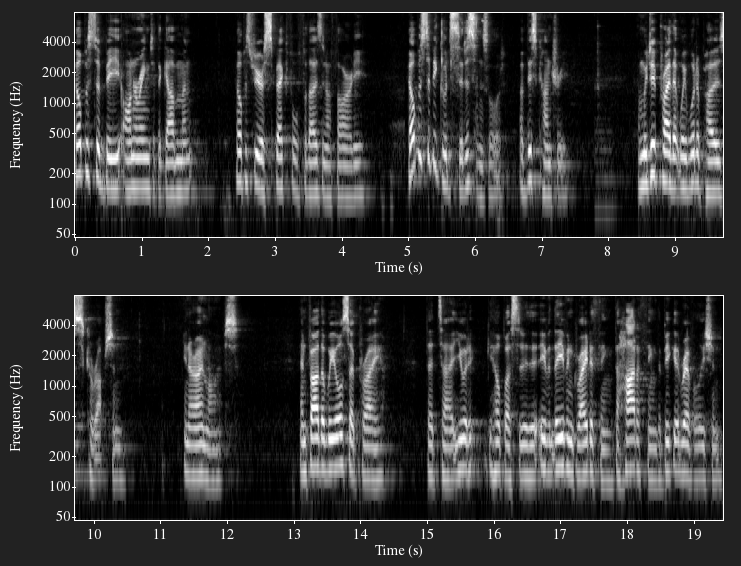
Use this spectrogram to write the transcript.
Help us to be honouring to the government. Help us to be respectful for those in authority. Help us to be good citizens, Lord, of this country. And we do pray that we would oppose corruption in our own lives. And Father, we also pray that uh, you would help us to do the even, the even greater thing, the harder thing, the bigger revolution.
